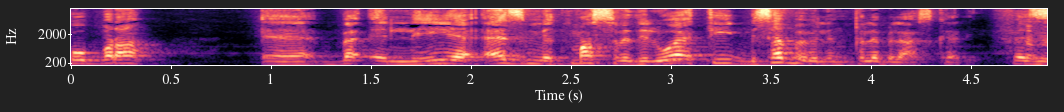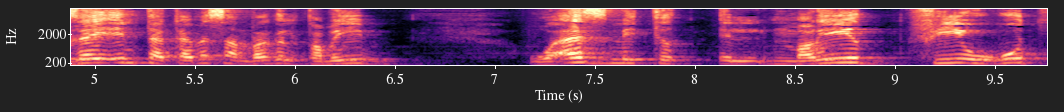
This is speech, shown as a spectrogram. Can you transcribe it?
كبرى آه، اللي هي أزمة مصر دلوقتي بسبب الانقلاب العسكري. فإزاي أنت كمثلا راجل طبيب وأزمة المريض في وجود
